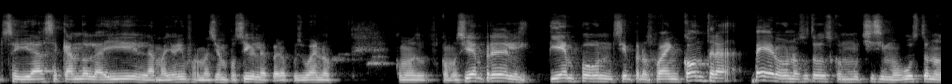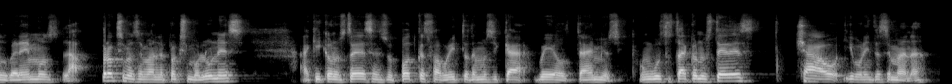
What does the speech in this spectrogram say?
seguirá sacándole ahí la mayor información posible, pero pues bueno, Como, como siempre, el tiempo siempre nos juega en contra, pero nosotros con muchísimo gusto nos veremos la próxima semana, el próximo lunes, aquí con ustedes en su podcast favorito de música Real Time Music. Un gusto estar con ustedes. Chao y bonita semana.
